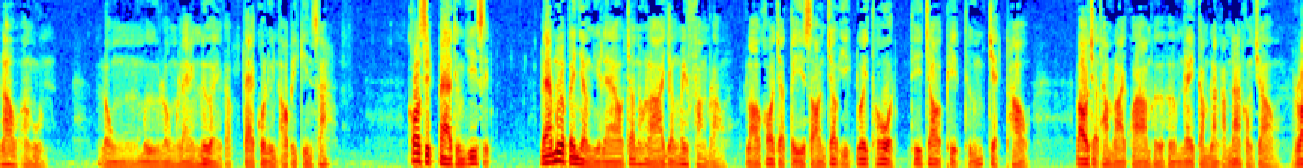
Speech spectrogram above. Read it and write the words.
เหล้าองุ่นลงมือลงแรงเหนื่อยครับ แต่คนอื่นเอาไปกินซะ ข้อสิบแปดถึงยี่สิบ และเมื่อเป็นอย่างนี้แล้วเจ้าทั้งหลายยังไม่ฟังเรา เราก็จะตีสอนเจ้าอีกด้วยโทษที่เจ้าผิดถึงเจ็ดเท่า เราจะทำลายความเห่อเหิมในกำลังอำนาจของเจ้า เรา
